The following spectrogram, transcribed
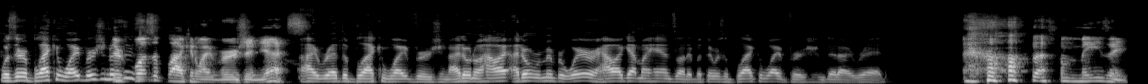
Was there a black and white version of there this? There was a black and white version, yes. I read the black and white version. I don't know how I, I don't remember where or how I got my hands on it, but there was a black and white version that I read. That's amazing.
